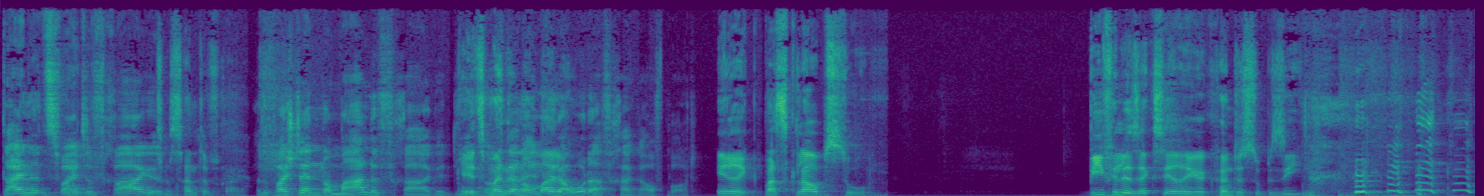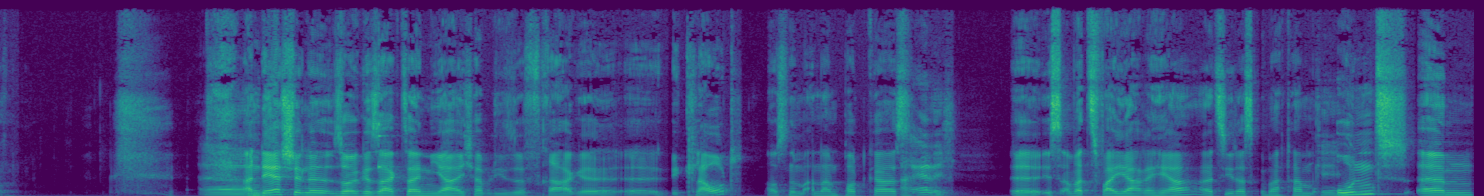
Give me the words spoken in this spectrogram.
Deine zweite Frage. Interessante Frage. Also praktisch eine normale Frage, die Jetzt auf meine normale- Entweder-Oder-Frage aufbaut. Erik, was glaubst du? Wie viele Sechsjährige könntest du besiegen? Ähm, An der Stelle soll gesagt sein, ja, ich habe diese Frage äh, geklaut aus einem anderen Podcast. Ach, ehrlich? Äh, ist aber zwei Jahre her, als sie das gemacht haben. Okay. Und ähm,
